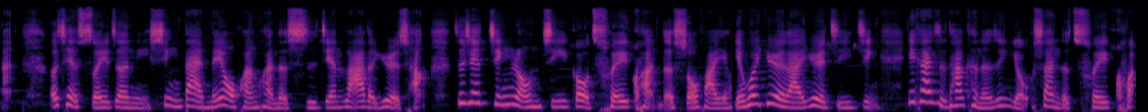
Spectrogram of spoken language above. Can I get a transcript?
难。而且随着你信贷没有还款的时间拉得越长，这些金融机构催款的手法也也会越来越激进。一开始它可能是友善的催款，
